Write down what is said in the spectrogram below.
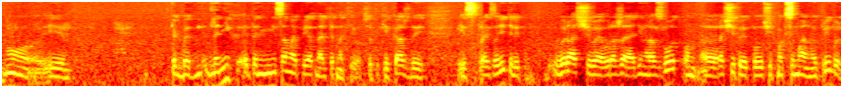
Ну и как бы для них это не самая приятная альтернатива. Все-таки каждый из производителей, выращивая урожай один раз в год, он э, рассчитывает получить максимальную прибыль.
